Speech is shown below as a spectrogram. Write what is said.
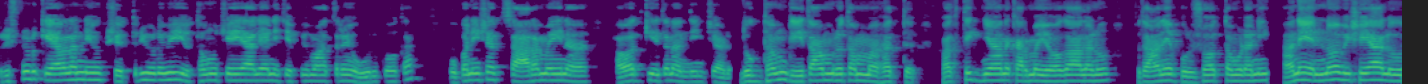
కృష్ణుడు కేవలం నీవు క్షత్రియుడివి యుద్ధము చేయాలి అని చెప్పి మాత్రమే ఊరుకోక ఉపనిషత్ సారమైన భగవద్గీతను అందించాడు. దుగ్ధం గీతామృతం మహత్. భక్తి జ్ఞాన కర్మ యోగాలను తానే పురుషోత్తముడని అనే ఎన్నో విషయాలు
